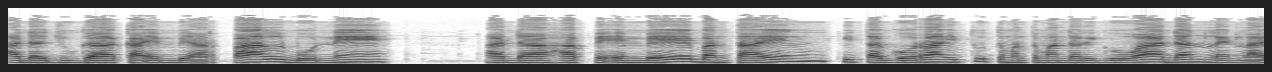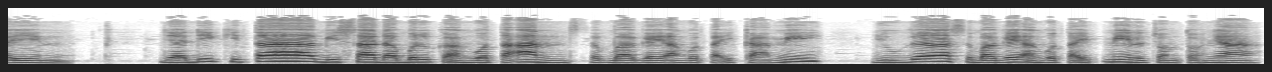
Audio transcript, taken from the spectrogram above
Ada juga KMB Arpal, Bone, ada HPMB, Bantaeng, Pitagora itu teman-teman dari Goa dan lain-lain. Jadi kita bisa double keanggotaan sebagai anggota IKAMI juga sebagai anggota IPMIL contohnya.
